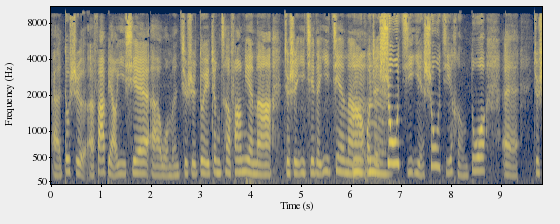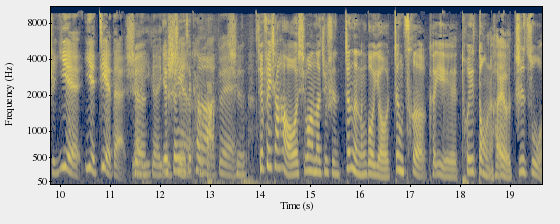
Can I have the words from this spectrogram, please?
呃都是呃发表一些呃我们就是对政策方面呢，就是一些的意见呐、嗯或者嗯收集也收集很多呃。就是业业界的是呃一个一些看法啊对，是，其实非常好。我希望呢，就是真的能够有政策可以推动，还有资助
